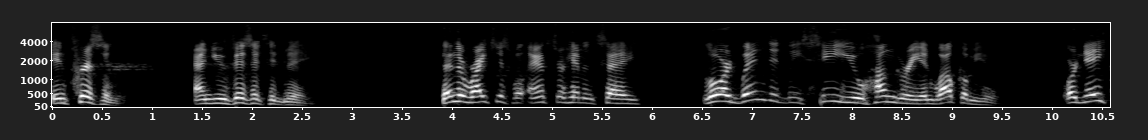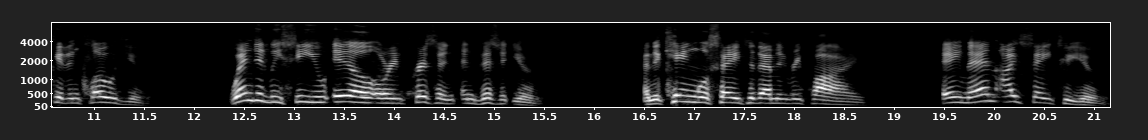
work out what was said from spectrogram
in prison, and you visited me. Then the righteous will answer him and say, Lord, when did we see you hungry and welcome you, or naked and clothe you? When did we see you ill or in prison and visit you? And the king will say to them in reply, Amen, I say to you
